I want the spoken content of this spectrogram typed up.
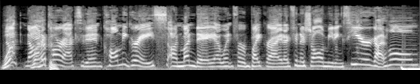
What? Not, not what a car accident. Call me Grace. On Monday, I went for a bike ride. I finished all the meetings here, got home,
